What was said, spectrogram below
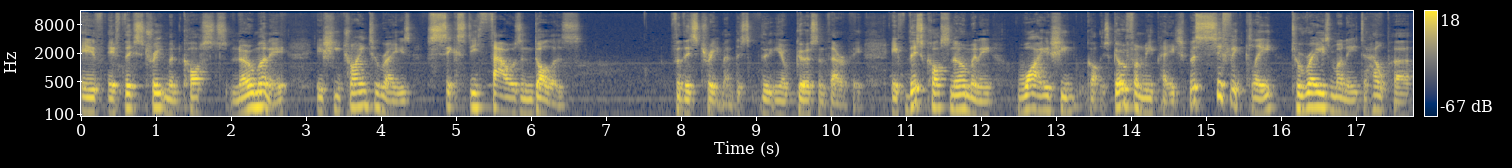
if if this treatment costs no money, is she trying to raise sixty thousand dollars for this treatment, this the, you know Gerson therapy? If this costs no money, why has she got this GoFundMe page specifically to raise money to help her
